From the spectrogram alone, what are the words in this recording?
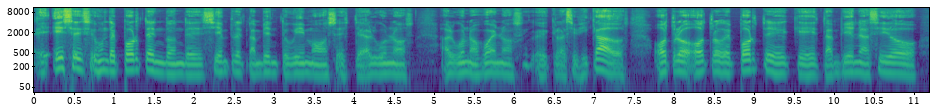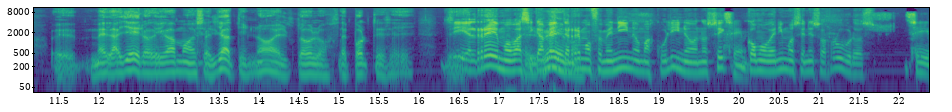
e, ese es un deporte en donde siempre también tuvimos este, algunos algunos buenos eh, clasificados. Otro otro deporte que también ha sido medallero, digamos, es el yachting, ¿no? El, todos los deportes de, sí, el remo, básicamente, el remo, femenino, masculino, no sé cómo venimos en esos rubros. Sí,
